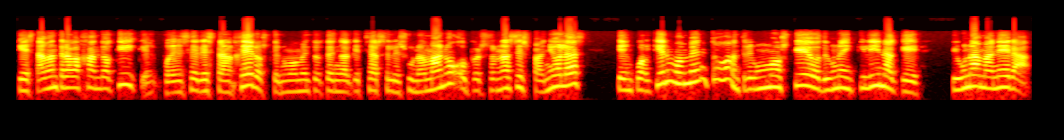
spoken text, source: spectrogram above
que estaban trabajando aquí, que pueden ser extranjeros, que en un momento tenga que echárseles una mano, o personas españolas que en cualquier momento, ante un mosqueo de una inquilina que de una manera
